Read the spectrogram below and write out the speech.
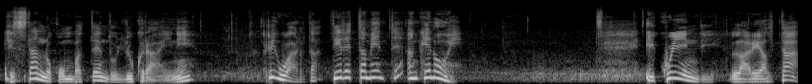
che stanno combattendo gli ucraini riguarda direttamente anche noi. E quindi la realtà,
